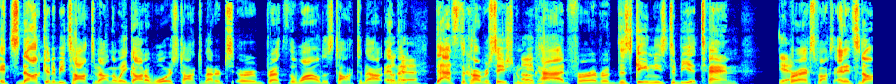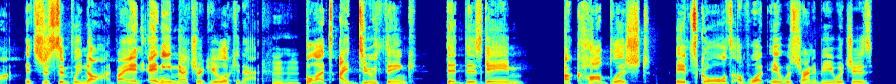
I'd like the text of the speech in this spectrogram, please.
It's not going to be talked about in the way God of War is talked about, or, or Breath of the Wild is talked about, and Okay. that, that's the conversation we've Okay. had forever. This game needs to be a ten Yeah. for Xbox, and it's not. It's just simply not by any, any metric you're looking at. Mm-hmm. But I do think that this game accomplished its goals of what it was trying to be, which is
